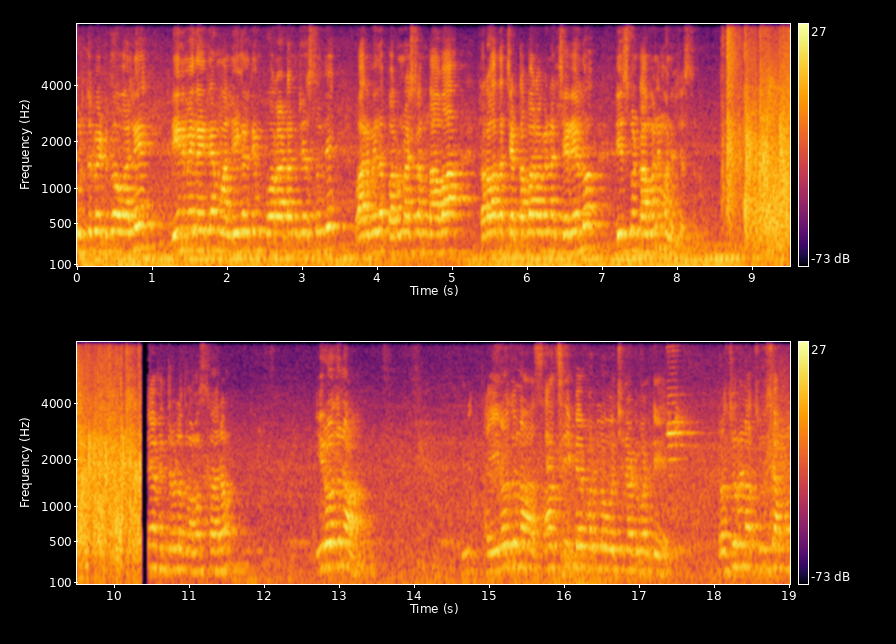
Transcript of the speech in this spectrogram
గుర్తుపెట్టుకోవాలి. దీని మీద అయితే మా లీగల్ టీం పోరాటం చేస్తుంది. వారి మీద పరువు నష్టం దావా తర్వాత చట్టపరమైన చర్యలు తీసుకుంటామని మనం చేస్తున్నాం. మిత్రులకు నమస్కారం. ఈ రోజున ఈ రోజున సాక్షి పేపర్లో వచ్చినటువంటి ప్రచురణ చూసాము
